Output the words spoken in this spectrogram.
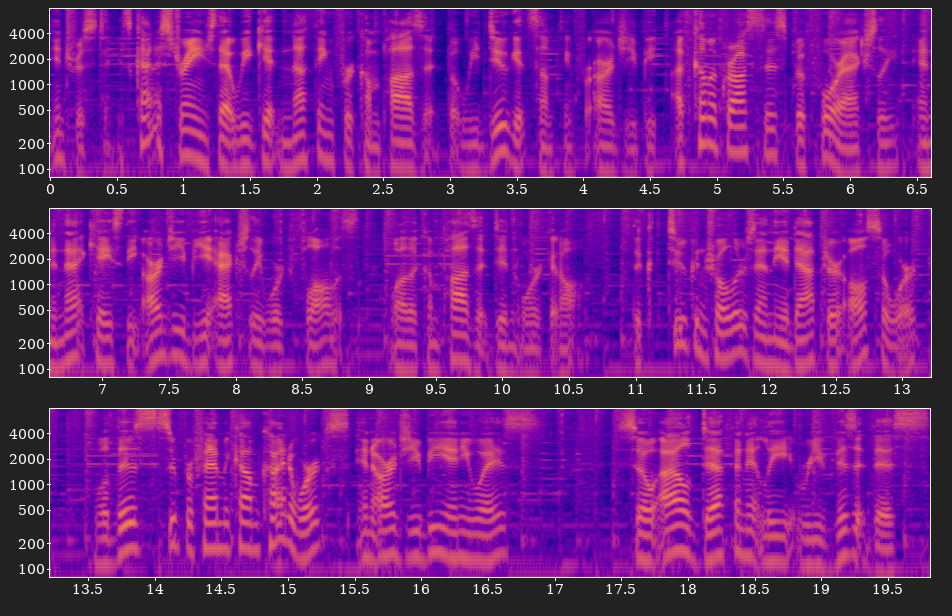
Interesting. It's kind of strange that we get nothing for composite, but we do get something for RGB. I've come across this before actually, and in that case the RGB actually worked flawlessly, while the composite didn't work at all. The two controllers and the adapter also work. Well this Super Famicom kind of works, in RGB anyways, so I'll definitely revisit this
